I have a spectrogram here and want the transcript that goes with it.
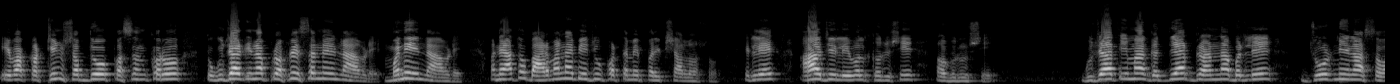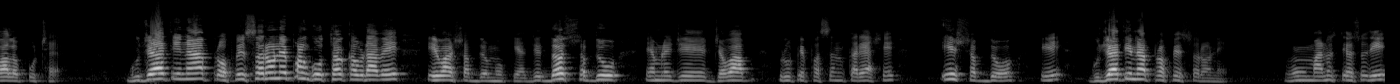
એવા કઠિન શબ્દો પસંદ કરો તો ગુજરાતીના પ્રોફેસરને ના આવડે, મને ના આવડે. અને આ તો બારમાના બેજ ઉપર તમે પરીક્ષા લો છો. એટલે આ જે લેવલ કર્યું છે, અઘરું છે. ગુજરાતીમાં ગદ્યાર્થ ગ્રહણના બદલે જોડણીના સવાલો પૂછ્યા ગુજરાતીના પ્રોફેસરોને પણ ગોથા કવડાવે એવા શબ્દો મૂક્યા. જે દસ શબ્દો એમણે જે જવાબ રૂપે પસંદ કર્યા છે, એ શબ્દો એ ગુજરાતીના પ્રોફેસરોને હું માનું ત્યાં સુધી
